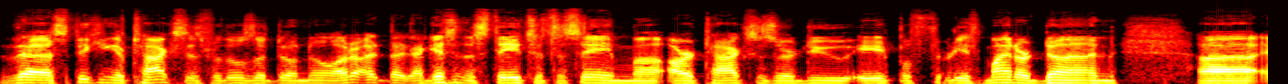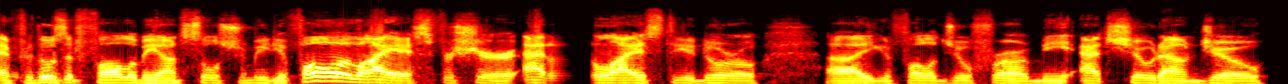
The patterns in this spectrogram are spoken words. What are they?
The, speaking of taxes, for those that don't know, I, I guess in the states it's the same. Uh, our taxes are due April 30th. Mine are done. Uh, and for those that follow me on social media, follow Elias for sure at Elias Theodorou. Uh, you can follow Joe Ferraro me at Showdown Joe.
